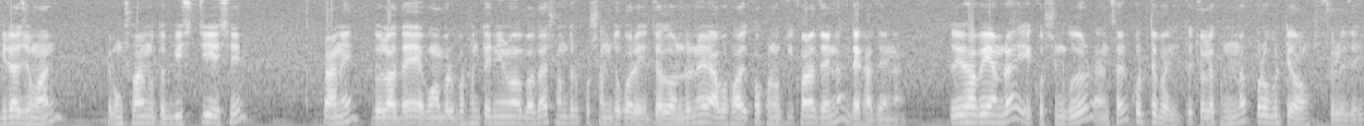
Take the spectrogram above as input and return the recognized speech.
বিরাজমান এবং সময় মতো বৃষ্টি এসে প্রাণে দোলা দেয় এবং আবার বসন্তের নির্মল বাতাস অন্তর প্রশান্ত করে, যা লন্ডনের আবহাওয়ায় কখনো কি করা যায় না, দেখা যায় না। তো এইভাবেই আমরা এই কোশ্চেনগুলোর অ্যান্সার করতে পারি। তো চলো এখন আমরা পরবর্তী অংশে চলে যাই।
